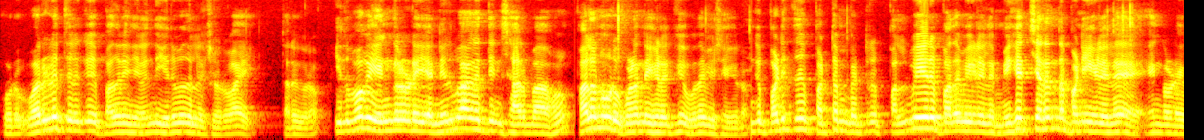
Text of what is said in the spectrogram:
ஒரு வருடத்திற்கு பதினைஞ்சிலிருந்து இருபது லட்சம் ரூபாய் தருகிறோம். இதுபோக எங்களுடைய நிர்வாகத்தின் சார்பாகவும் பல நூறு குழந்தைகளுக்கு உதவி செய்கிறோம். இங்கு படித்து பட்டம் பெற்று பல்வேறு பதவிகளில் மிகச்சிறந்த பணிகளிலே எங்களுடைய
